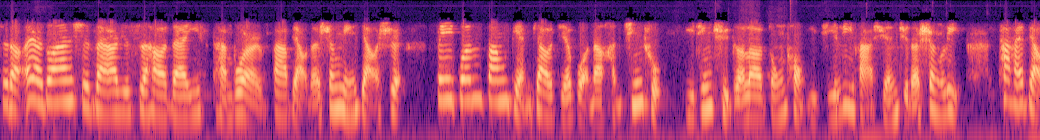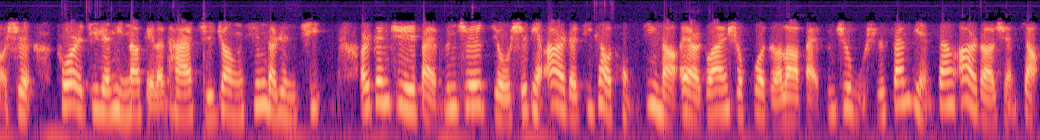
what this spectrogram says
是的，埃尔多安是在二十四号在伊斯坦布尔发表的声明表示。非官方点票结果呢很清楚，已经取得了总统以及立法选举的胜利。他还表示，土耳其人民呢给了他执政新的任期。而根据百分之九十点二的计票统计呢，埃尔多安是获得了百分之五十三点三二的选票，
